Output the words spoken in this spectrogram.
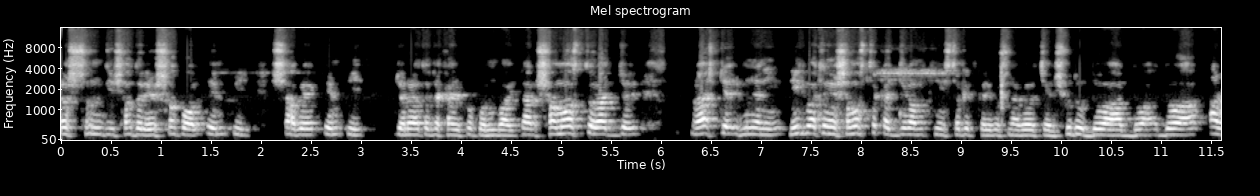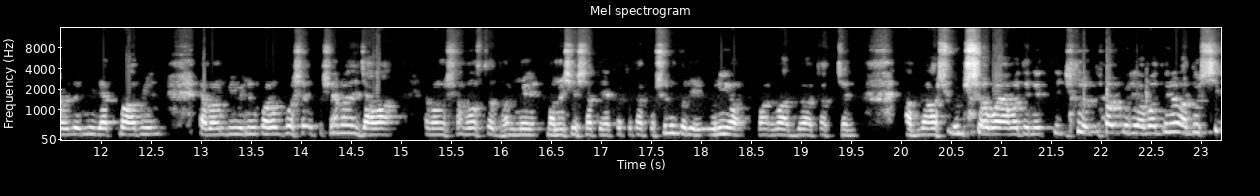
নরসন্দী সদরের সফল এমপি, সাবেক এমপি জনতা দেখায় খোকন ভাই, তার সমস্ত রাজ্য রাষ্ট্রের মানে নির্বাচনের সমস্ত কার্যক্রম তিনি স্থগিত করে ঘোষণা করেছেন। শুধু দোয়া দোয়া দোয়া আরও মিলাদ মাহবিল এবং বিভিন্ন যাওয়া এবং সমস্ত ধর্মের মানুষের সাথে একত্রতা পোষণ করে উনিও বারবার দেওয়া চাচ্ছেন। আমরা আসুন সবাই আমাদের নেত্রীর জন্য দোয়া করি, আমাদের আদর্শিক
